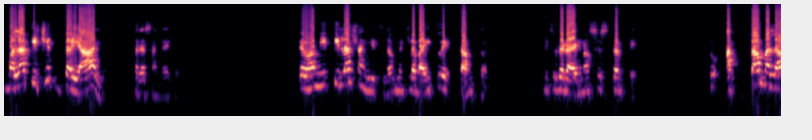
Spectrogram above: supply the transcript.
मला तिची दया आली खरं सांगायचं. तेव्हा मी तिला सांगितलं म्हटलं बाई तू एक काम कर. मी तुझं डायग्नोसिस करते. तू आत्ता मला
